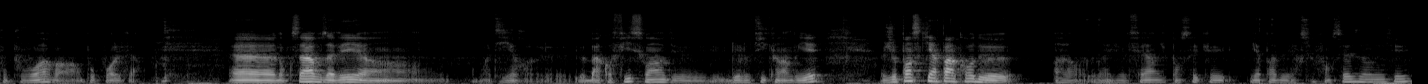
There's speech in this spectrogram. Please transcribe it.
pour, pouvoir, pour pouvoir le faire. donc ça, vous avez, on va dire, le, back-office de l'outil calendrier. Je pense qu'il n'y a pas encore de, alors, je vais le faire. Je pensais qu'il n'y a pas de version française là-dessus.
